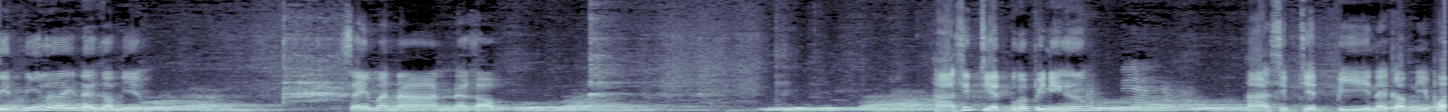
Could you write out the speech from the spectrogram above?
สิทธิ์นี้เลยนะครับเนี่ยใช้มานานนะครับห้าสิบเจ็ดบุปีนี้ฮะห้าสิบเจ็ดปีนะครับนี่พอ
